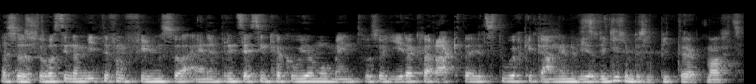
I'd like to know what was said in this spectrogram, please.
Also du hast in der Mitte vom Film so einen Prinzessin Kaguya-Moment, wo so jeder Charakter jetzt durchgegangen Das ist wird. wirklich ein bisschen bitter gemacht.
